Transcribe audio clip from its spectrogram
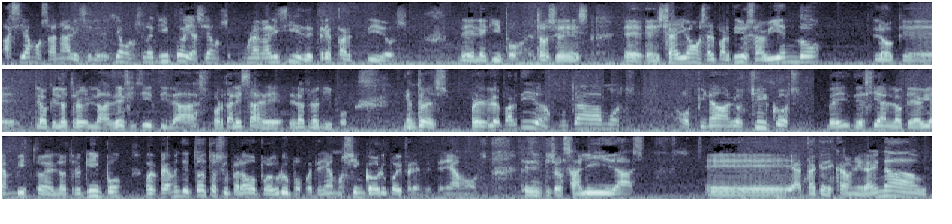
hacíamos análisis, le elegíamos un equipo y hacíamos un análisis de tres partidos del equipo. Entonces eh, ya íbamos al partido sabiendo lo que lo que el otro, los déficits y las fortalezas de- del otro equipo. Entonces, previo al partido nos juntábamos, opinaban los chicos, decían lo que habían visto del otro equipo. Obviamente todo esto superado por grupos, porque teníamos cinco grupos diferentes. Teníamos, qué sé yo, salidas, eh, ataque de scrum y line out,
